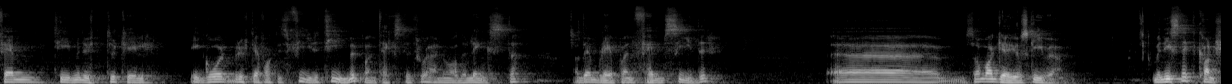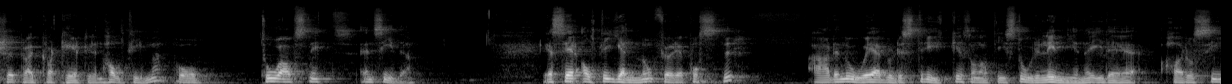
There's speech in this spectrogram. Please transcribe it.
fem-ti minutter til I går brukte jeg faktisk fire timer på en tekst. Det tror jeg er noe av det lengste. Og den ble på en fem sider. Uh, som var gøy å skrive. Men i snitt kanskje fra et kvarter til en halvtime på To avsnitt, en side. Jeg ser alltid gjennom før jeg poster. Er det noe jeg burde stryke, sånn at de store linjene i det jeg har å si,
